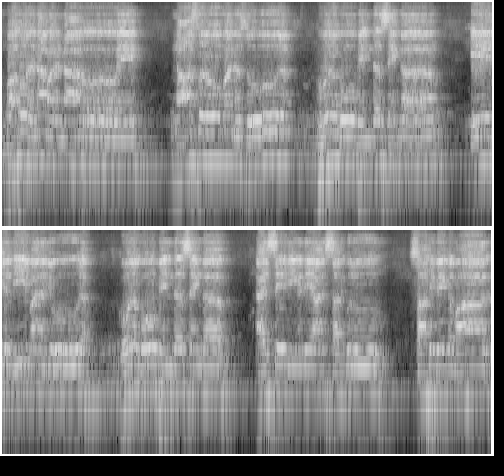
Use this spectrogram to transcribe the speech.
ਬਹੁਰ ਨ ਮਰਨਾ ਹੋਏ ਨਾਸਰੋ ਮਨਸੂਰ ਗੁਰ ਗੋਬਿੰਦ ਸਿੰਘ ਏਜ ਦੀਵਨ ਜੂਰ ਗੁਰ ਗੋਬਿੰਦ ਸਿੰਘ ਐਸੇ ਦੀਨ ਦਿਆਲ ਸਤਿਗੁਰੂ ਸਾਹਿਬੇ ਕਮਾਲ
